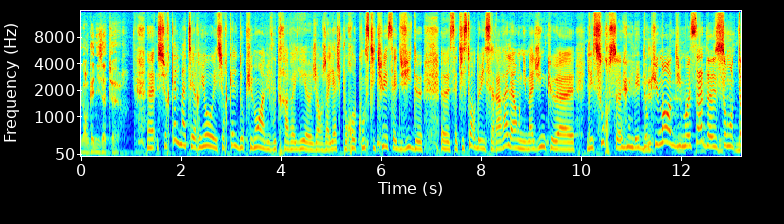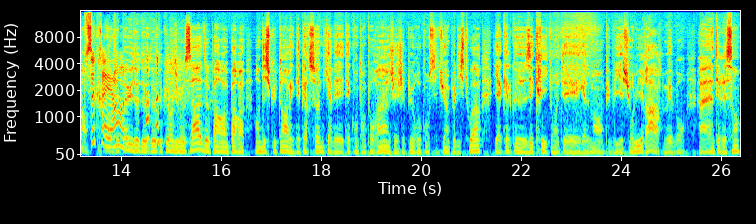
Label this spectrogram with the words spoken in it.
l'organisateur. Euh, Sur quels matériaux et sur quels documents avez-vous travaillé, euh, Georges Ayache, pour reconstituer cette vie de euh, cette histoire de Isser Harel hein? On imagine que les sources, les documents du Mossad sont top Non, secrets. non, hein? J'ai pas eu de, de- de documents du Mossad. Par, par, en discutant avec des personnes qui avaient été contemporains, j'ai j'ai pu reconstituer un peu l'histoire. Il y a quelques écrits qui ont été également publiés sur lui, rares, mais bon, intéressants.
